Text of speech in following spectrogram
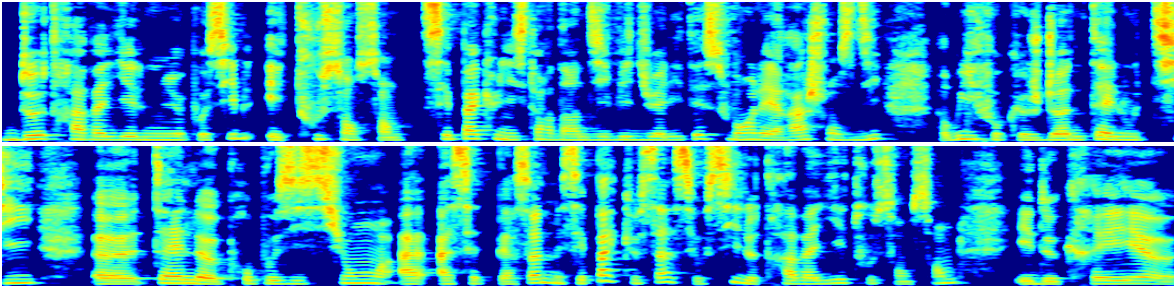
de travailler le mieux possible et tous ensemble. C'est pas qu'une histoire d'individualité. Souvent, les RH, on se dit «Ah oui, il faut que je donne tel outil, telle proposition à, à, cette personne, mais c'est pas que ça. C'est aussi de travailler tous ensemble et de créer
